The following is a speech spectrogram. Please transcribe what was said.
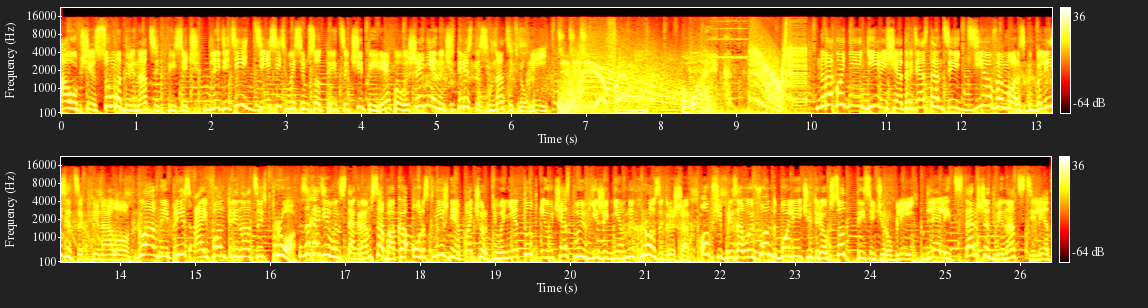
а общая сумма 12 тысяч. Для детей 10 834, повышение на 417 рублей. Лайк. Новогоднее giveaway от радиостанции DFM Орск близится к финалу. Главный приз iPhone 13 Pro. Заходи в Инстаграм собака Орск, нижнее подчеркивание тут и участвуй в ежедневных розыгрышах. Общий призовой фонд более 400 тысяч рублей. Для лиц старше 12 лет.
